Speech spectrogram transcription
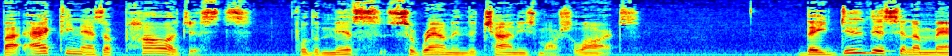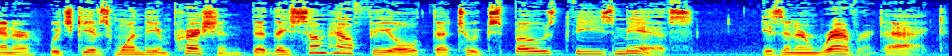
by acting as apologists for the myths surrounding the Chinese martial arts. They do this in a manner which gives one the impression that they somehow feel that to expose these myths is an irreverent act,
